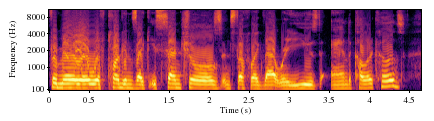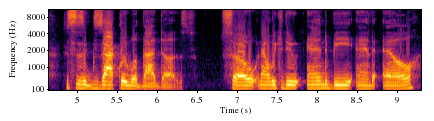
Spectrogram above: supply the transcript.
familiar with plugins like Essentials and stuff like that where you use and color codes, this is exactly what that does. So now we can do and B and L.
